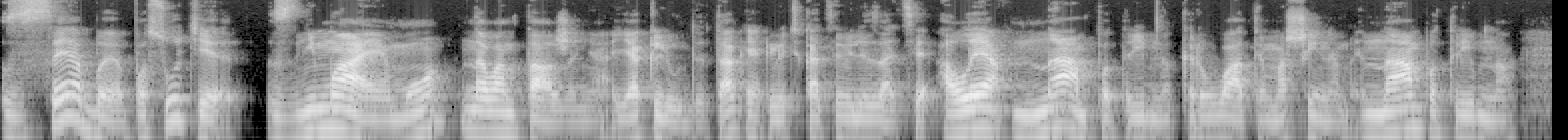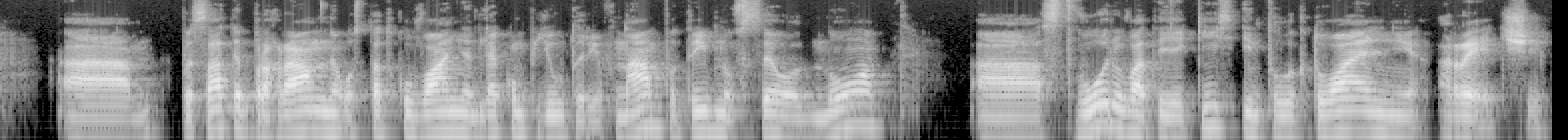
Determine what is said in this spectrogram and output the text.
з себе, по суті, знімаємо навантаження як люди, так, як людська цивілізація, але нам потрібно керувати машинами, нам потрібно а, писати програмне устаткування для комп'ютерів, нам потрібно все одно а, створювати якісь інтелектуальні речі.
